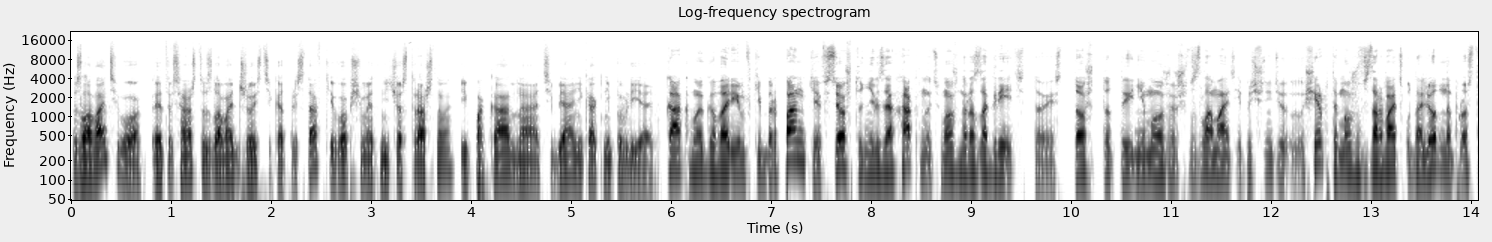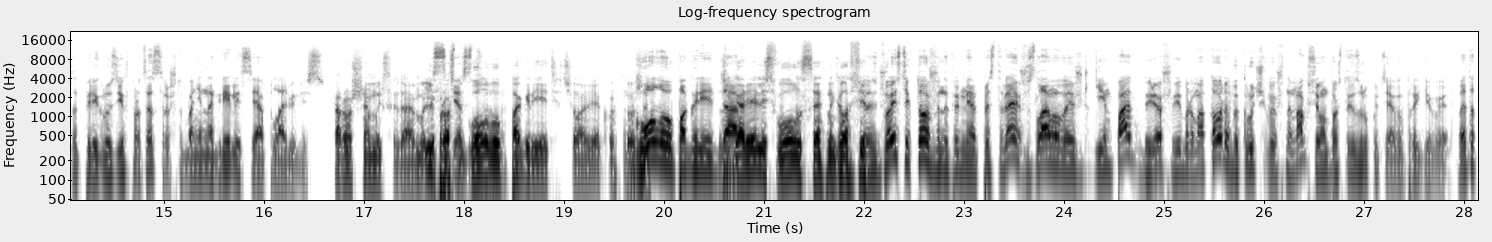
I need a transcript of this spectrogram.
взломать его — это все равно, что взломать джойстик от приставки. В общем, это ничего страшного, и пока на тебя никак не повлияет. Как мы говорим в Киберпанке, все, что нельзя хакнуть, можно разогреть. То есть то, что ты не можешь взломать и причинить ущерб, ты можешь взорвать удаленно, просто перегрузив процессоры, чтобы они нагрелись и оплавились. Хорошая мысль, да. Или просто голову погреть человеку. тоже. Голову погреть, да. Загорелись волосы на То голове. есть джойстик тоже, например, представляешь, взламываешь геймпад, берешь вибромотор и выкручиваешь на максимум, он просто из рук у тебя выпрыгивает. Это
